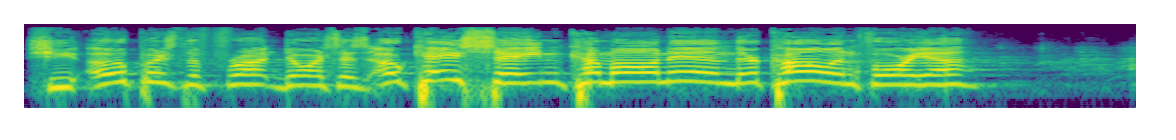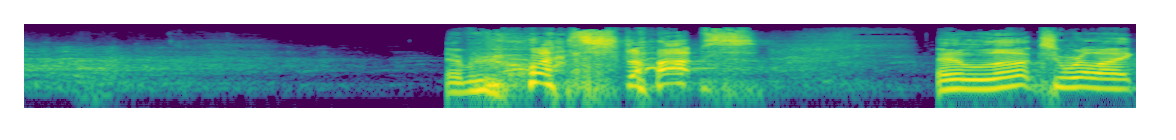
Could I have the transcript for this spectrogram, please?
She opens the front door and says, Okay, Satan, come on in. They're calling for you. Everyone stops and looks. And we're like,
